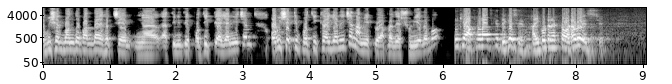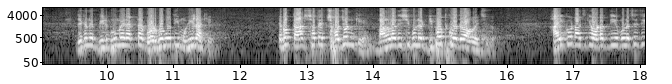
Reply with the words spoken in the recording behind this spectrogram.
অভিষেক বন্দ্যোপাধ্যায় হচ্ছে তিনি প্রতিক্রিয়া জানিয়েছেন অভিষেক কি প্রতিক্রিয়া জানিয়েছেন, আমি একটু আপনাদের শুনিয়ে দেবো। কি আপনারা আজকে দেখেছেন, হাইকোর্টের একটা অর্ডারও এসেছে, যেখানে বীরভূমের একটা গর্ভবতী মহিলাকে এবং তার সাথে ছজনকে বাংলাদেশি বলে ডিপোর্ট করে দেওয়া হয়েছিল। হাইকোর্ট আজকে অর্ডার দিয়ে বলেছে যে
